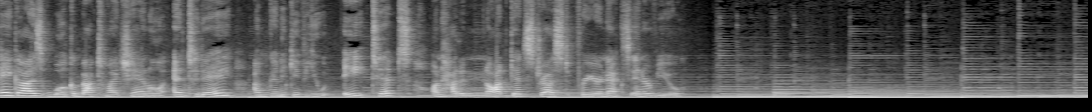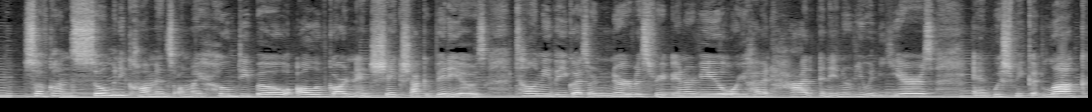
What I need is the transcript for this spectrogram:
Hey guys, welcome back to my channel, and today I'm gonna give you 8 tips on how to not get stressed for your next interview. So I've gotten so many comments on my Home Depot, Olive Garden, and Shake Shack videos telling me that you guys are nervous for your interview or you haven't had an interview in years and wish me good luck.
